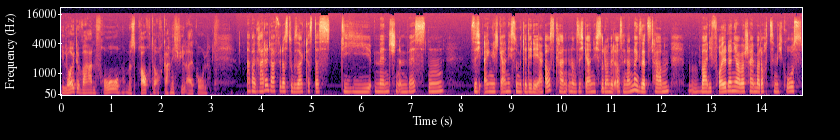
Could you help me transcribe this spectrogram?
Die Leute waren froh und es brauchte auch gar nicht viel Alkohol. Aber gerade dafür, dass du gesagt hast, dass die Menschen im Westen sich eigentlich gar nicht so mit der DDR auskannten und sich gar nicht so damit auseinandergesetzt haben, war die Freude dann ja aber scheinbar doch ziemlich groß.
